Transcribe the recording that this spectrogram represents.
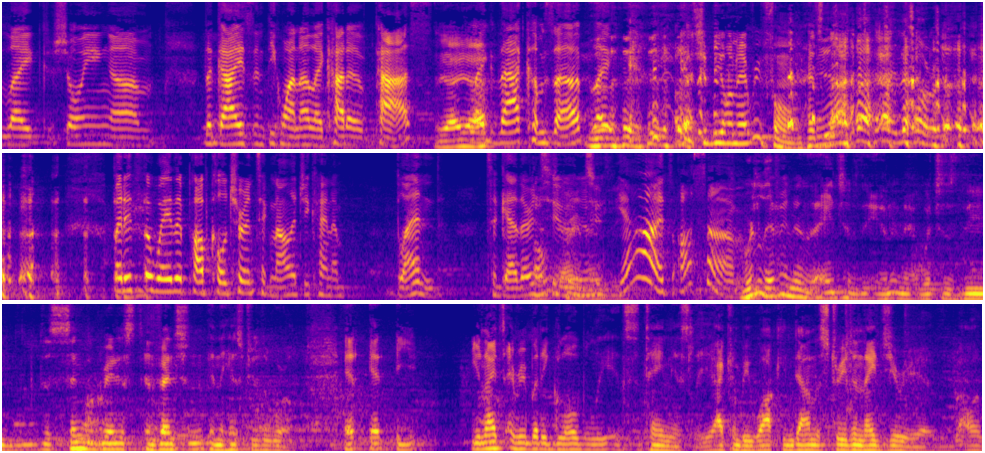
like showing um the guys in Tijuana like how to pass. Yeah, yeah. Like that comes up. Like Oh, that should be on every phone. It's not. but it's the way that pop culture and technology kind of blend together Oh, to, to yeah, it's awesome. We're living in the age of the internet, which is the the single greatest invention in the history of the world. It it u- unites everybody globally instantaneously. I can be walking down the street in Nigeria all,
